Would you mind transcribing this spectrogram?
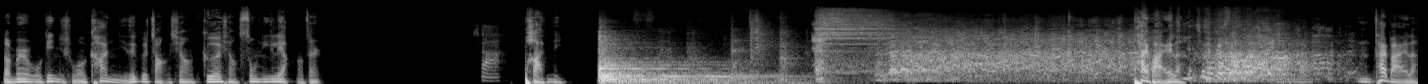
老妹儿，我跟你说，看你这个长相，哥想送你两个字儿，啥？盘你。太白了，嗯，太白了。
